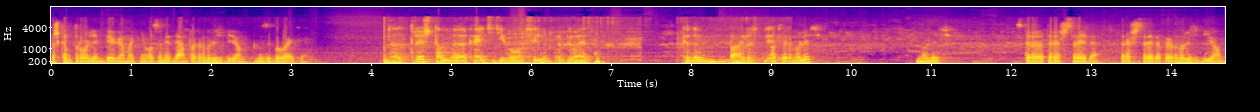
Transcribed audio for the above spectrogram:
С контролем, бегаем от него, замедляем. Повернулись, бьем. Не забывайте. Да, трэш там, э, кайтите его, он сильно пробивает. Когда Так, отвернулись. Нулись. Трэш с рейда. Трэш с рейда. Повернулись, бьем.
